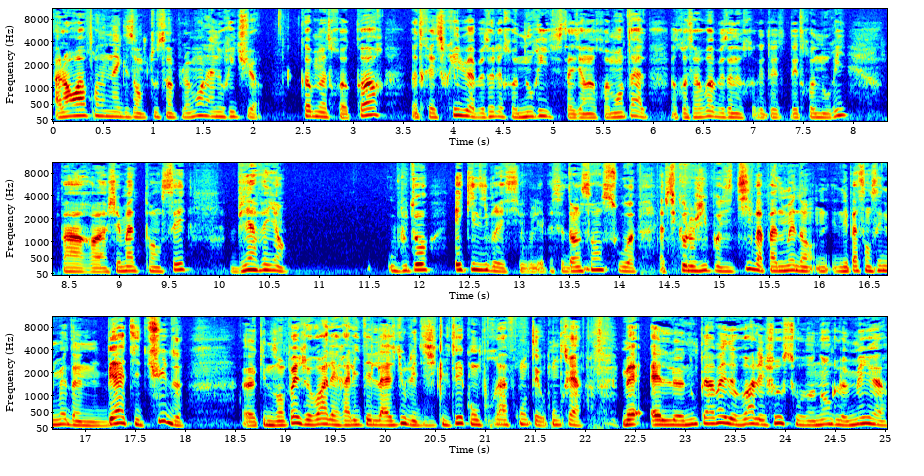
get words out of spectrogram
Alors on va prendre un exemple, tout simplement la nourriture. Comme notre corps, notre esprit lui a besoin d'être nourri, c'est-à-dire notre mental, notre cerveau a besoin d'être- nourri par un schéma de pensée bienveillant. Ou plutôt équilibré si vous voulez. Parce que dans le sens où euh, la psychologie positive n'est pas censée nous mettre dans une béatitude euh, qui nous empêche de voir les réalités de la vie ou les difficultés qu'on pourrait affronter au contraire. Mais elle euh, nous permet de voir les choses sous un angle meilleur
